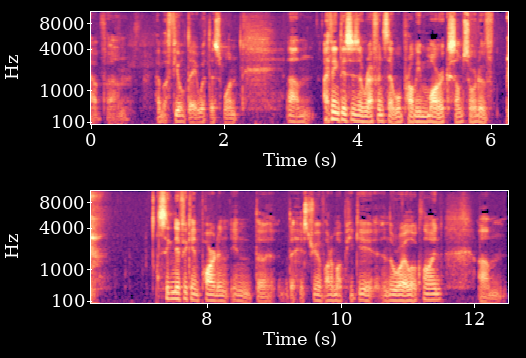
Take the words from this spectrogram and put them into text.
have um, have a field day with this one. Um, I think this is a reference that will probably mark some sort of significant part in, in the, the history of Audemars Piguet and the Royal Oak line. Um,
